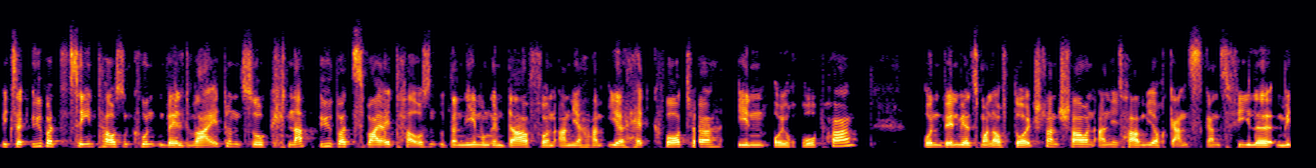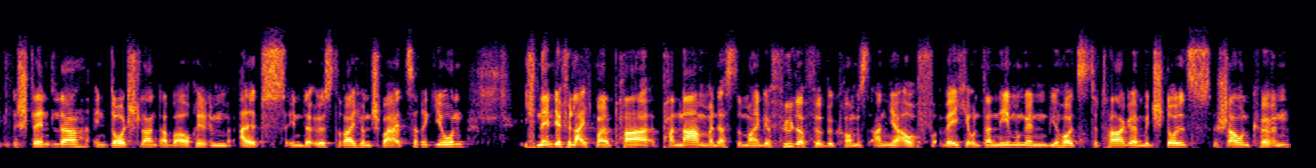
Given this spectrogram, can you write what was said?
wie gesagt, über 10.000 Kunden weltweit und so knapp über 2.000 Unternehmungen davon, Anja, haben ihr Headquarter in Europa. Und wenn wir jetzt mal auf Deutschland schauen, Anja, haben wir auch ganz, ganz viele Mittelständler in Deutschland, aber auch im Alps, in der Österreich- und Schweizer Region. Ich nenne dir vielleicht mal ein paar, paar Namen, dass du mal ein Gefühl dafür bekommst, Anja, auf welche Unternehmungen wir heutzutage mit Stolz schauen können.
